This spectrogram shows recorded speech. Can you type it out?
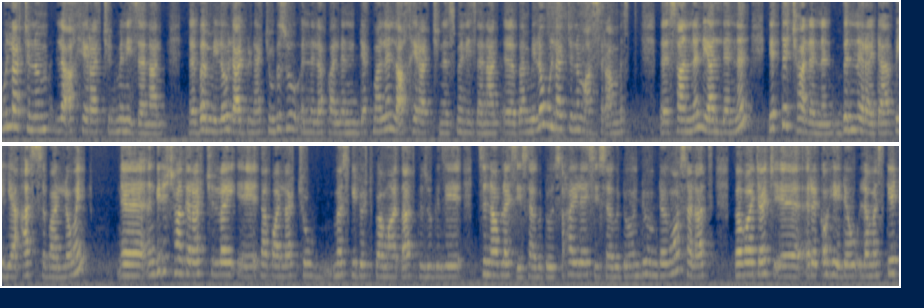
ሁላችንም ለአኼራችን ምን ይዘናል በሚለው ለአዱኒያችን ብዙ እንለፋለን እንደክማለን፣ ለአኼራችንስ ምን ይዘናል በሚለው ሁላችንም አስር አምስት ሳንል ያለንን የተቻለንን ብንረዳ ብዬ አስባለሁኝ። እንግዲህ ሀገራችን ላይ ታውቃላችሁ መስጊዶች በማጣት ብዙ ጊዜ ዝናብ ላይ ሲሰግዱ፣ ፀሐይ ላይ ሲሰግዱ እንዲሁም ደግሞ ሰላት በባጃጅ ርቀው ሄደው ለመስጊድ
